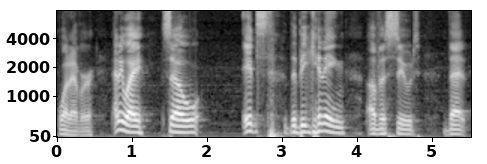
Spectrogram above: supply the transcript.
Whatever. Anyway, so it's the beginning of a suit that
